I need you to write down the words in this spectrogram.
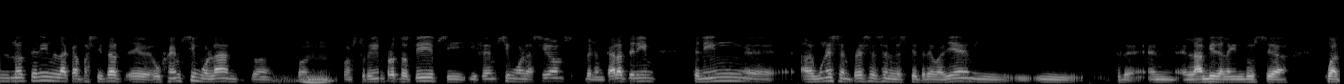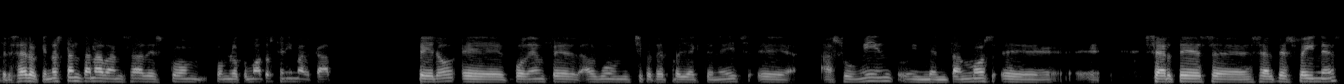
no tenim la capacitat, eh, ho fem simulant, con, con, mm -hmm. construïm prototips i, i fem simulacions, però encara tenim, tenim eh, algunes empreses en les que treballem i, i, i en, en l'àmbit de la indústria 4.0, que no estan tan avançades com, com el que nosaltres tenim al cap, però eh, podem fer algun xicotet projecte en ells eh, assumint o inventant-nos eh, certes, eh, certes feines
